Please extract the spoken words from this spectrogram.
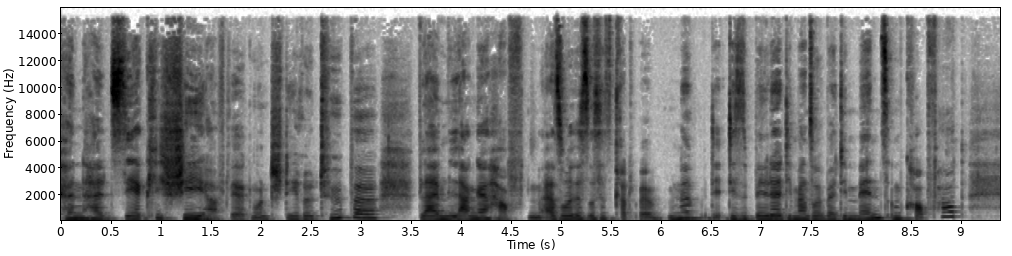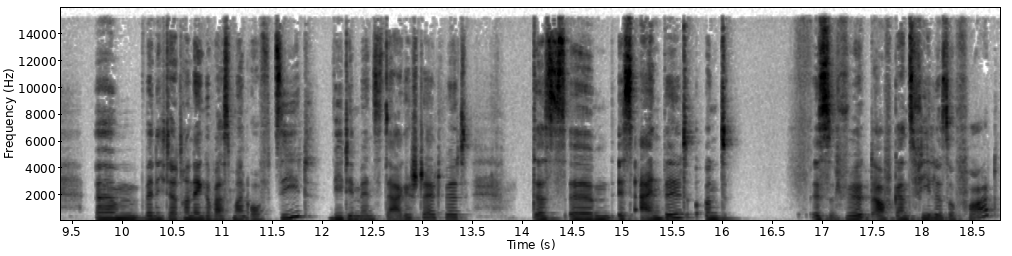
können halt sehr klischeehaft wirken und Stereotype bleiben lange haften. Also das ist jetzt gerade äh, ne, diese Bilder, die man so über Demenz im Kopf hat. Ähm, wenn ich daran denke, was man oft sieht, wie Demenz dargestellt wird, das ähm, ist ein Bild und es wirkt auf ganz viele sofort.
